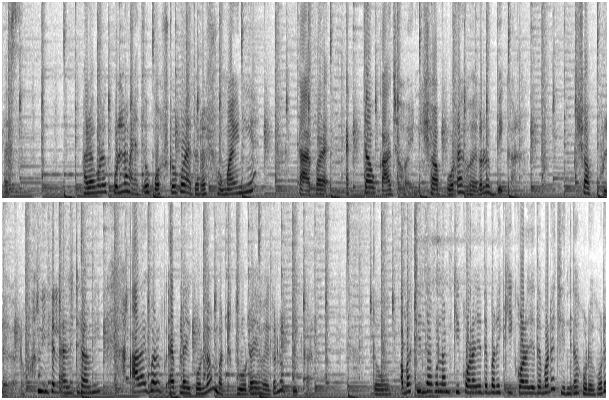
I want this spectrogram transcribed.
ব্যাস। ভালো করে করলাম, এত কষ্ট করে, এতটা সময় নিয়ে, তারপর একটাও কাজ হয়নি। সব পুরোটাই হয়ে গেল বেকার। সব খুলে গেল। নিয়ে লাস্টে আমি আর একবার অ্যাপ্লাই করলাম বাট পুরোটাই হয়ে গেল বেকার। তো আবার চিন্তা করলাম কি করা যেতে পারে, কি করা যেতে পারে। চিন্তা করে করে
